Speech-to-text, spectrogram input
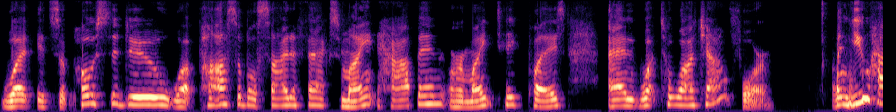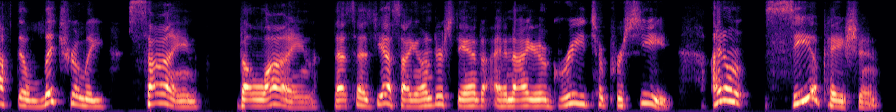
what it's supposed to do, what possible side effects might happen or might take place, and what to watch out for. And you have to literally sign the line that says, Yes, I understand and I agree to proceed. I don't see a patient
